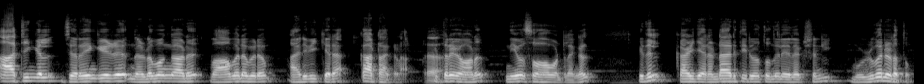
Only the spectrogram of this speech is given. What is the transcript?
ആറ്റിങ്ങൽ ചെറിയങ്കീഴ് നെടുമങ്ങാട് വാമനപുരം അരുവിക്കര കാട്ടാക്കട ഇത്രയുമാണ് നിയമസഭാ മണ്ഡലങ്ങൾ. ഇതിൽ കഴിഞ്ഞ രണ്ടായിരത്തി ഇരുപത്തൊന്നിലെ ഇലക്ഷനിൽ മുഴുവനിടത്തും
